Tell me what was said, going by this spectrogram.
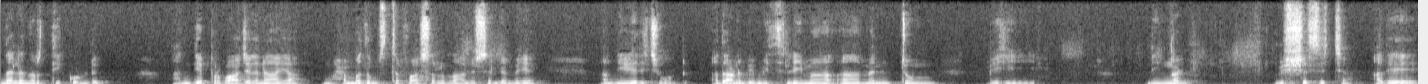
നിലനിർത്തിക്കൊണ്ട് അന്ത്യപ്രവാചകനായ മുഹമ്മദ് മുസ്തഫ സല്ലാ അലുസല്ലമയെ അംഗീകരിച്ചുകൊണ്ട്. അതാണ് ബിമിസ്ലിമ ആമന്റും ബിഹി. നിങ്ങൾ വിശ്വസിച്ച അതേ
